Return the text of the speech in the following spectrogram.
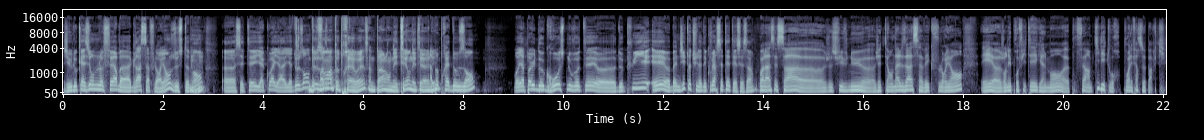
J'ai eu l'occasion de le faire bah, grâce à Florian, justement. Mhm. C'était il y a quoi? Il y a, il y a deux ans Deux ans à peu près ouais ça me parle en été on était À allés. peu près deux ans. Bon, il n'y a pas eu de grosses nouveautés euh, depuis. Et euh, Benji, toi, tu l'as découvert cet été, c'est ça? Voilà, c'est ça, euh, je suis venu, j'étais en Alsace avec Florian et j'en ai profité également pour faire un petit détour pour aller faire ce parc.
